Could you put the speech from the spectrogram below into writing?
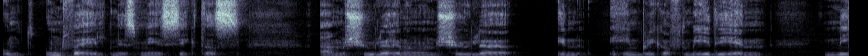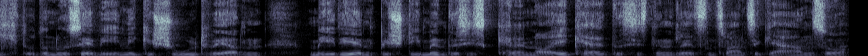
und unverhältnismäßig, dass ähm, Schülerinnen und Schüler im Hinblick auf Medien nicht oder nur sehr wenig geschult werden. Medien bestimmen, das ist keine Neuigkeit, das ist in den letzten 20 Jahren so,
